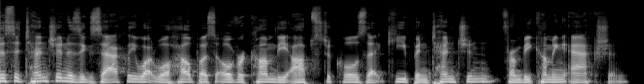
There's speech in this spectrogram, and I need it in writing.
This attention is exactly what will help us overcome the obstacles that keep intention from becoming action.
